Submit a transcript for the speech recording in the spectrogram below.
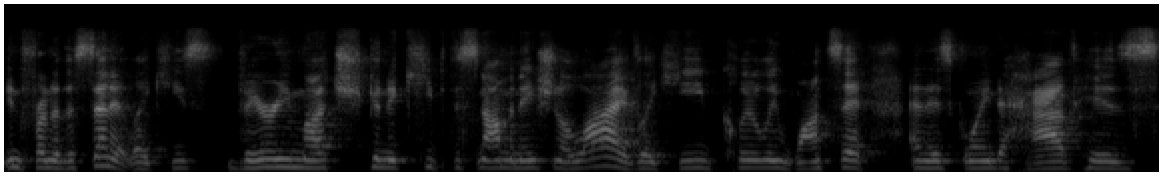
in front of the Senate. Like he's very much going to keep this nomination alive. Like he clearly wants it and is going to have his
